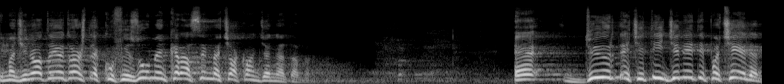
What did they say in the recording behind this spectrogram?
Imagjinata jote është e kufizume në krahasim me çka ka n'xhenet, a kupton. E dyrt e qëtij xheneti po çelen,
